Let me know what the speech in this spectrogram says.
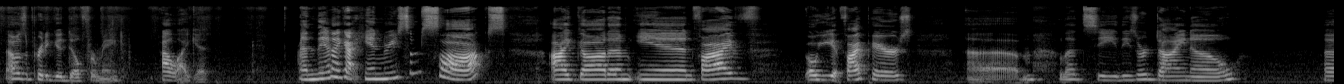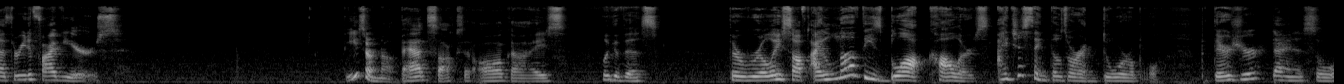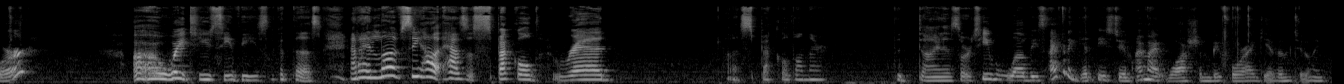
That was a pretty good deal for me. I like it. And then I got Henry some socks. I got them in five. Oh, you get five pairs. Um, let's see. These are Dino. Uh, three to five years. These are not bad socks at all, guys. Look at this. They're really soft. I love these block collars. I just think those are adorable. There's your dinosaur. Oh, wait till you see these. Look at this. And I love, see how it has a speckled red, kind of speckled on there? The dinosaurs. He will love these. I gotta get these to him. I might wash them before I give them to him.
